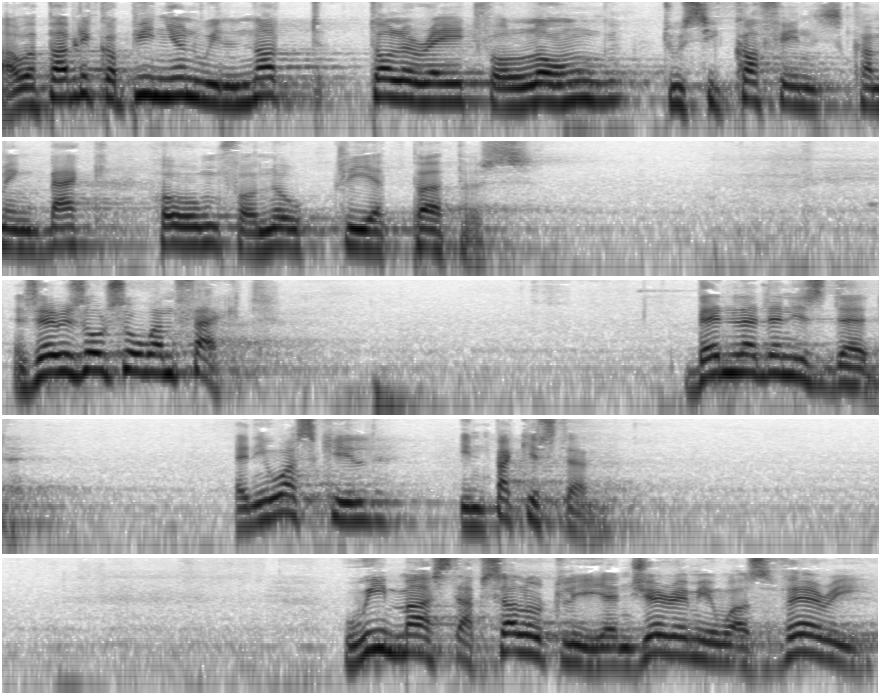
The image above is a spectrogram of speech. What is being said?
Our public opinion will not tolerate for long to see coffins coming back home for no clear purpose. And there is also one fact bin Laden is dead, and he was killed in Pakistan. We must absolutely, and Jeremy was very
